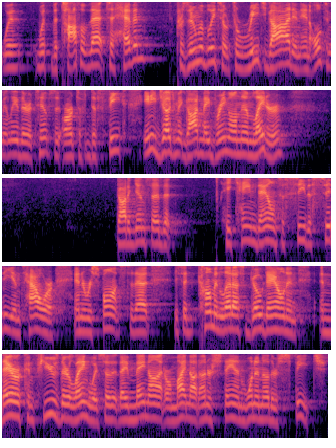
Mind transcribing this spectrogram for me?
with, with the top of that to heaven, presumably to, to reach God, and, and ultimately their attempts are to defeat any judgment God may bring on them later. God again said that he came down to see the city and tower, and in response to that, he said, Come and let us go down and, and there confuse their language so that they may not or might not understand one another's speech.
